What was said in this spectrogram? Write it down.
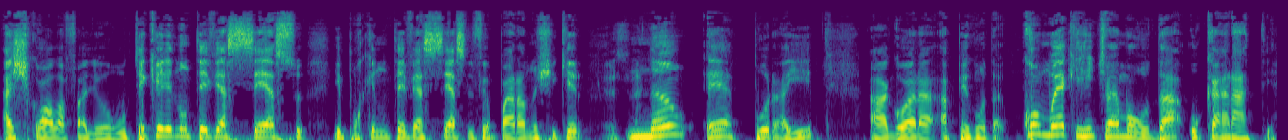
a escola falhou, o que, que ele não teve acesso e por que não teve acesso ele foi parar no chiqueiro. Não é por aí. Agora, a pergunta: como é que a gente vai moldar o caráter?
